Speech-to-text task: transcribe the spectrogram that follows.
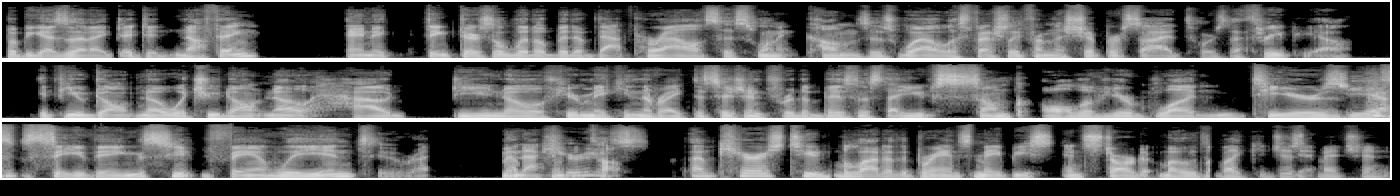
But because of that, I, I did nothing. And I think there's a little bit of that paralysis when it comes as well, especially from the shipper side towards the 3PL if you don't know what you don't know, how do you know if you're making the right decision for the business that you've sunk all of your blood, tears, yeah. savings, family into, right? And I'm curious, I'm curious too. A lot of the brands may be in startup mode, like you just yeah. mentioned.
